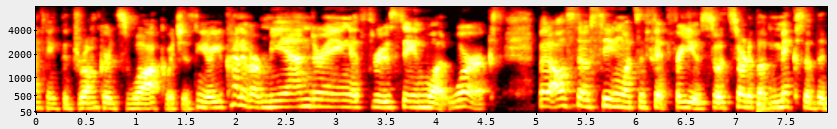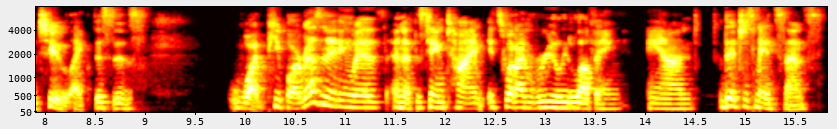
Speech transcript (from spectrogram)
I think, The Drunkard's Walk, which is, you know, you kind of are meandering through seeing what works, but also seeing what's a fit for you. So it's sort of a mix of the two. Like, this is what people are resonating with. And at the same time, it's what I'm really loving. And it just made sense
